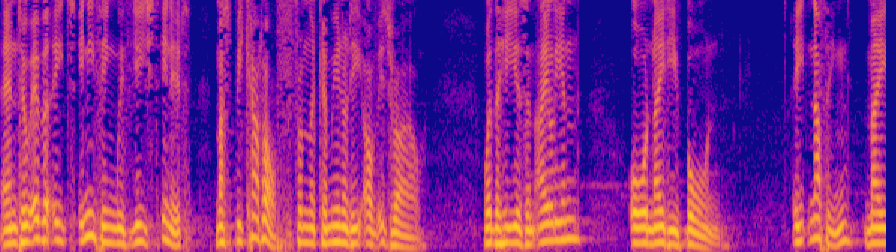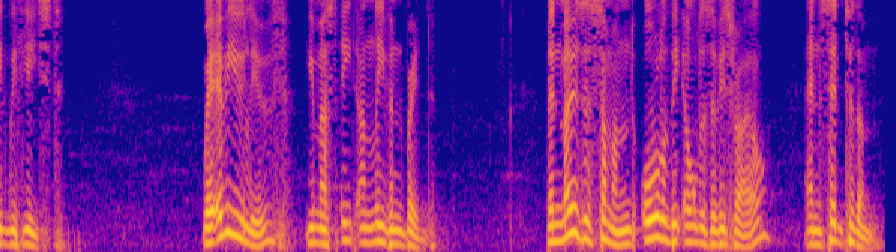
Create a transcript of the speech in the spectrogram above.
and whoever eats anything with yeast in it must be cut off from the community of Israel, whether he is an alien or native born. Eat nothing made with yeast. Wherever you live, you must eat unleavened bread. Then Moses summoned all of the elders of Israel and said to them,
